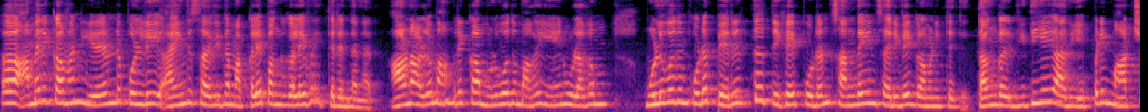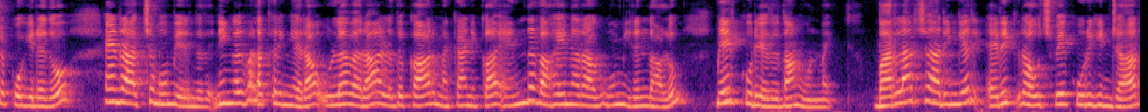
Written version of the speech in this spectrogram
அமெரிக்காவின் இரண்டு புள்ளி ஐந்து சதவீத மக்களை பங்குகளை வைத்திருந்தனர். ஆனாலும் அமெரிக்கா முழுவதுமாக ஏன் உலகம் முழுவதும் கூட பெருத்த திகைப்புடன் சந்தையின் சரிவை கவனித்தது? தங்கள் விதியை அது எப்படி மாற்றப் போகிறதோ என்ற அச்சமும் இருந்தது. நீங்கள் வழக்கறிஞரா உழவரா அல்லது கார் மெக்கானிக்கா எந்த வகையினராகவும் இருந்தாலும் மேற்கூறியதுதான் உண்மை. வரலாற்று அறிஞர் எரிக் ரவுச்வே கூறுகின்றார்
